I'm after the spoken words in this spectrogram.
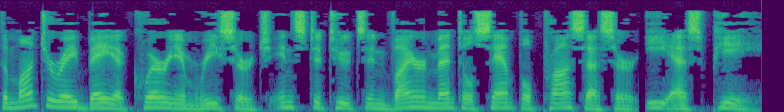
the Monterey Bay Aquarium Research Institute's Environmental Sample Processor ESP.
